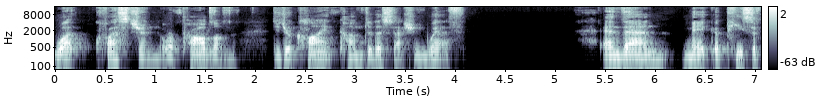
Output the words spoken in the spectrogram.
What question or problem did your client come to the session with? And then make a piece of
